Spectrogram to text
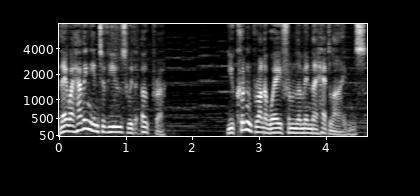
They were having interviews with Oprah. You couldn't run away from them in the headlines.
